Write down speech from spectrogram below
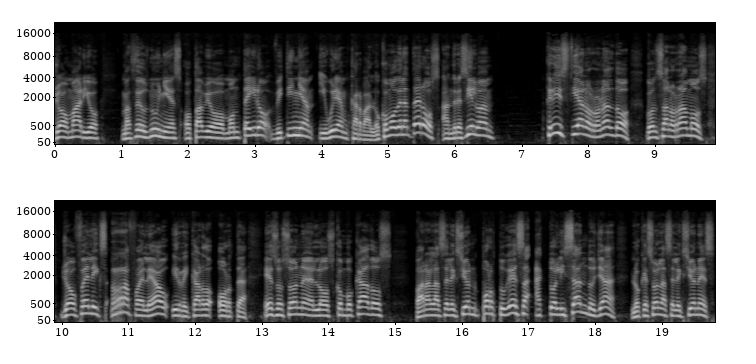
Joao Mario, Mateus Núñez, Otavio Monteiro, Vitiña y William Carvalho. Como delanteros, Andrés Silva, Cristiano Ronaldo, Gonzalo Ramos, Joao Félix, Rafael Leao y Ricardo Horta. Esos son eh, los convocados para la selección portuguesa, actualizando ya lo que son las selecciones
